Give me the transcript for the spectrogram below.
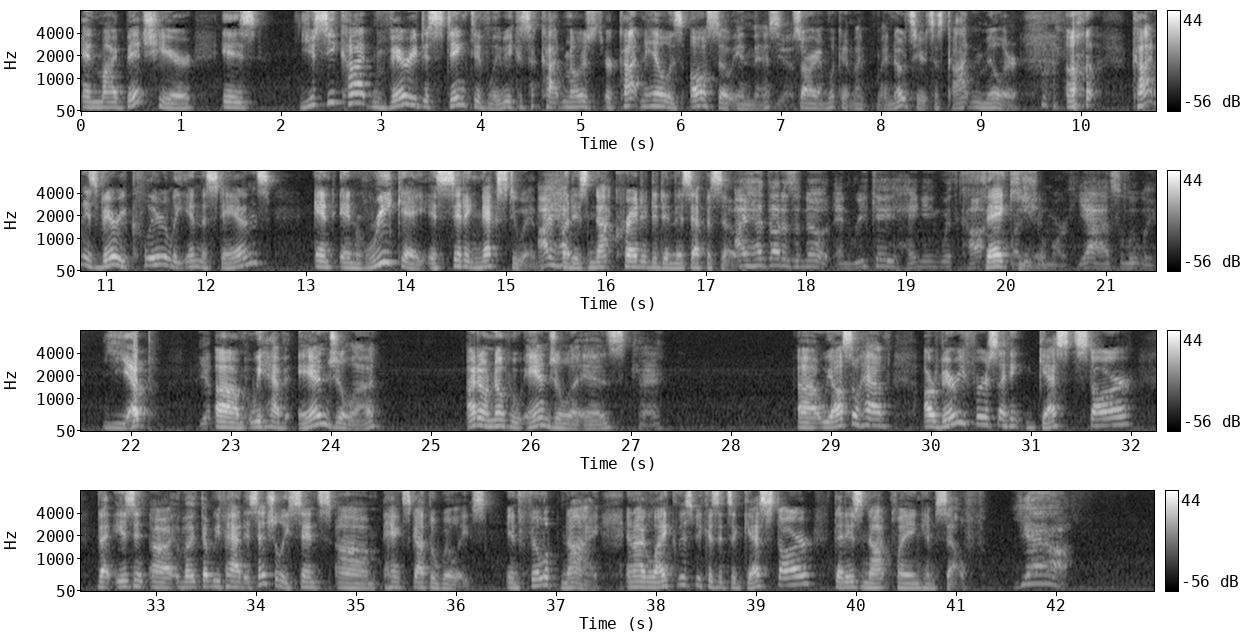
And my bitch here is you see Cotton very distinctively because Cotton Miller's or Cotton Hill is also in this. Yes. Sorry, I'm looking at my, my notes here. It says Cotton Miller. uh, Cotton is very clearly in the stands, and Enrique is sitting next to him, had- but is not credited in this episode. I had that as a note. Enrique hanging with Cotton? Thank you. Mark. Yeah, absolutely. yep. Yep. Um, we have Angela. I don't know who Angela is. okay. Uh, we also have our very first, I think, guest star that isn't uh, like that we've had essentially since um, Hank's Got the Willies in Philip Nye, and I like this because it's a guest star that is not playing himself. Yeah.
